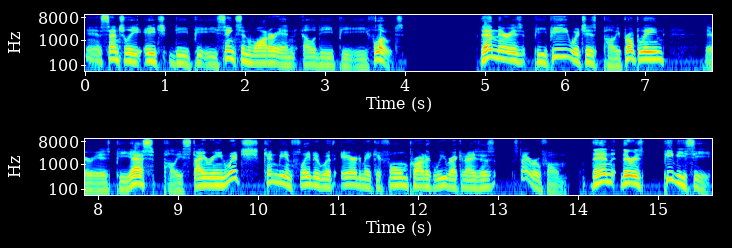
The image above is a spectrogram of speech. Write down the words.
Essentially, HDPE sinks in water and LDPE floats. Then there is PP, which is polypropylene. There is PS, polystyrene, which can be inflated with air to make a foam product we recognize as styrofoam. Then there is PVC,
